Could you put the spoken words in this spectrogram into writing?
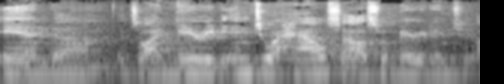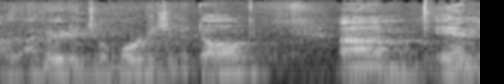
and, um, and so I married into a house. I also married into I married into a mortgage and a dog. Um, and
